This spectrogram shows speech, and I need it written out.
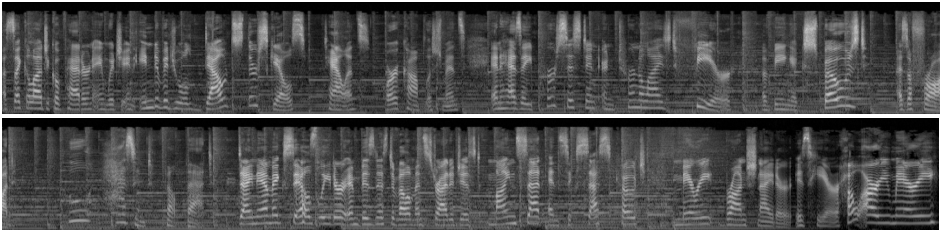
a psychological pattern in which an individual doubts their skills, talents, or accomplishments and has a persistent internalized fear of being exposed as a fraud. Who hasn't felt that? Dynamic sales leader and business development strategist, mindset and success coach, Mary Braunschneider is here. How are you, Mary?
